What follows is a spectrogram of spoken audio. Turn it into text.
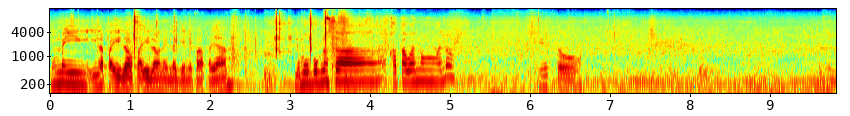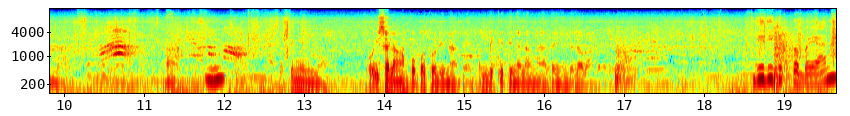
Yung may ila pa ilaw pa ilaw na ilagay ni Papa Yam. Lumubog na sa katawan ng ano. Ito. Tingin mo. Na. Hmm? Sa tingin mo. O isa lang ang puputulin natin. Pagdikitin na lang natin yung dalawa. Didikit pa ba yan?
